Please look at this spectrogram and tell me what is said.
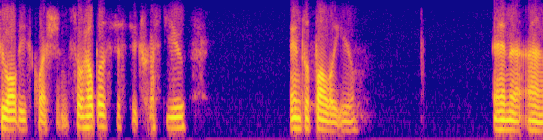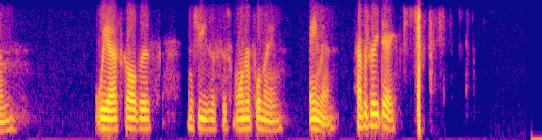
to all these questions. So help us just to trust you and to follow you. And uh, um, we ask all this in Jesus' wonderful name. Amen. Have a great day.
